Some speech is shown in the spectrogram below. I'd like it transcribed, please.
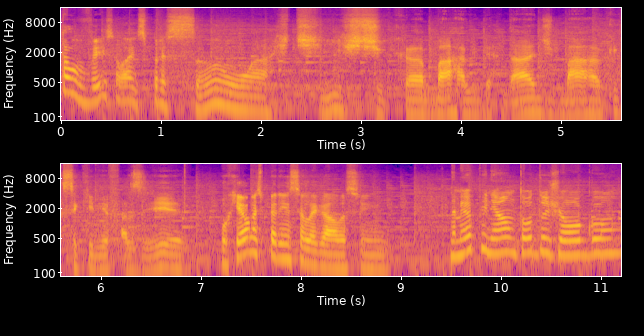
talvez, sei lá, expressão artística, barra liberdade, barra o que, que você queria fazer. Porque é uma experiência legal, assim. Na minha opinião, todo jogo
